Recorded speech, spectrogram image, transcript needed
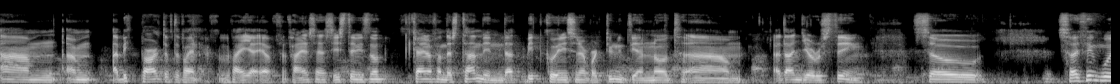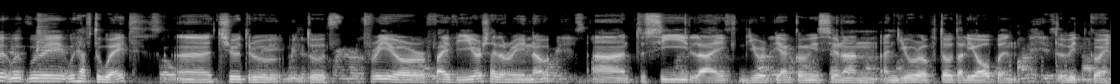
Um, um, a big part of the, fin- the financial system is not kind of understanding that Bitcoin is an opportunity and not um, a dangerous thing. So. So I think we, we, we, have to wait uh, two through to three or five years, I don't really know, uh, to see like the European Commission and, and Europe totally open to Bitcoin.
